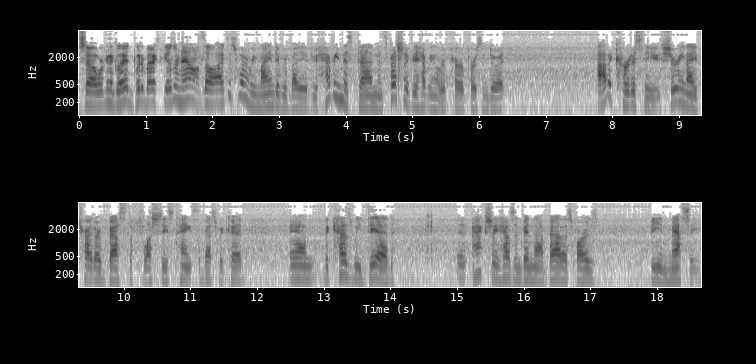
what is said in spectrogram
So we're gonna go ahead and put it back together now. So I just want to remind everybody if you're having this done, especially if you're having a repair person do it, out of courtesy, Sherry and I tried our best to flush these tanks the best we could. And because we did, it actually hasn't been that bad as far as being messy.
